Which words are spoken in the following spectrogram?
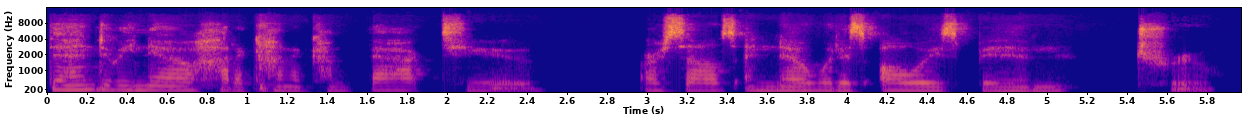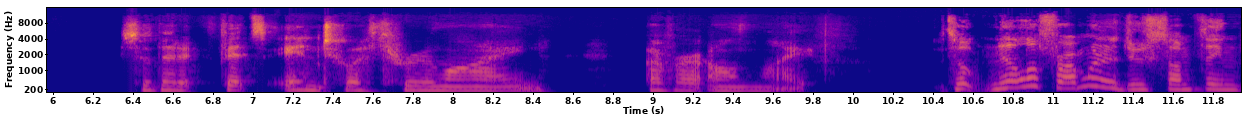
then do we know how to kind of come back to ourselves and know what has always been true so that it fits into a through line of our own life. So, Nilofer, I'm going to do something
